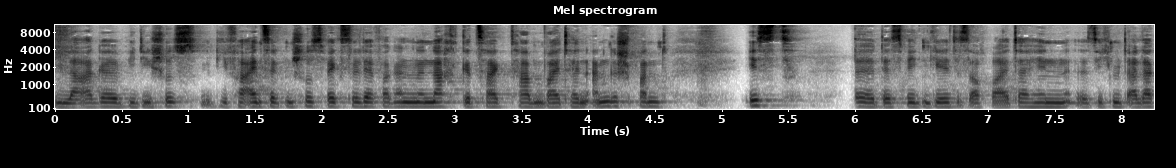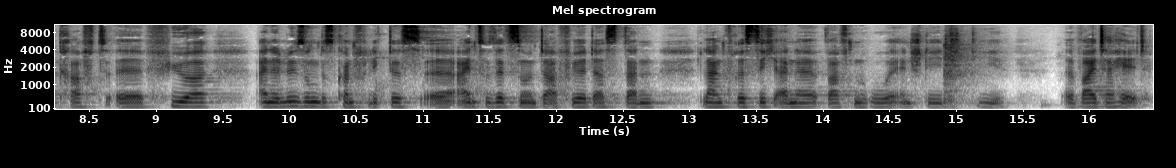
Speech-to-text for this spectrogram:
die Lage, wie die, Schuss, die vereinzelten Schusswechsel der vergangenen Nacht gezeigt haben, weiterhin angespannt ist. Äh, deswegen gilt es auch weiterhin, äh, sich mit aller Kraft äh, für eine Lösung des Konfliktes einzusetzen und dafür, dass dann langfristig eine Waffenruhe entsteht, die weiterhält.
